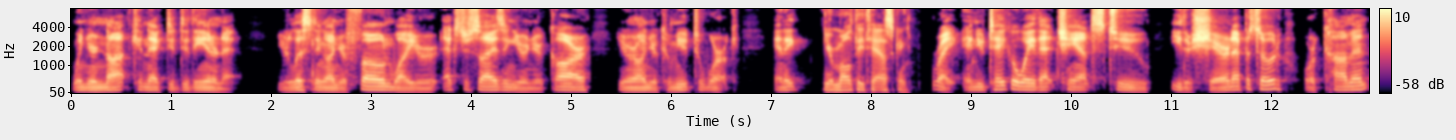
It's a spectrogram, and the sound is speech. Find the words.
when you're not connected to the internet. You're listening on your phone while you're exercising, you're in your car, you're on your commute to work. And it You're multitasking. Right. And you take away that chance to either share an episode or comment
